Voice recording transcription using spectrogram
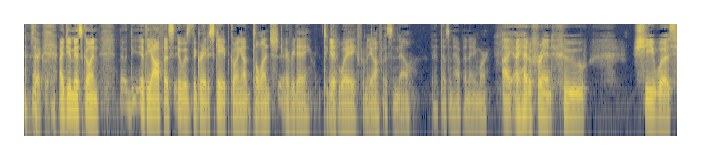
exactly. I do miss going at the office. It was the great escape going out to lunch every day to get Yeah. away from the office, and now that doesn't happen anymore. I, I had a friend who she was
